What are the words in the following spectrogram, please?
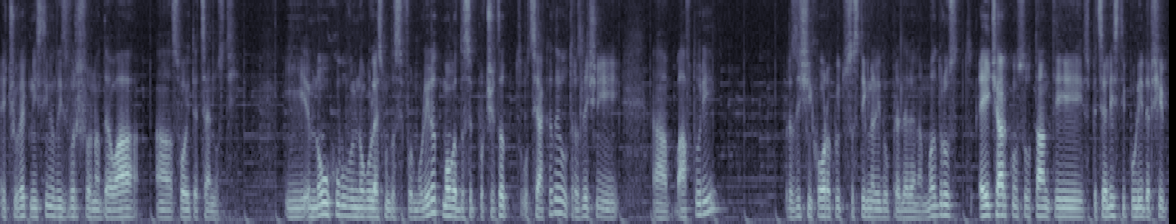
е човек наистина да извършва на дела а, своите ценности. И е много хубаво и много лесно да се формулират, могат да се прочитат от всякъде, от различни а, автори, различни хора, които са стигнали до определена мъдрост, HR консултанти, специалисти по лидершип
